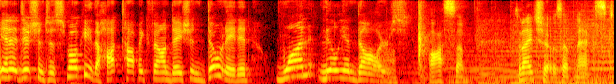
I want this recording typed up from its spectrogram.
In addition to Smokey, the Hot Topic Foundation donated $1 million. Awesome. Tonight's show is up next.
